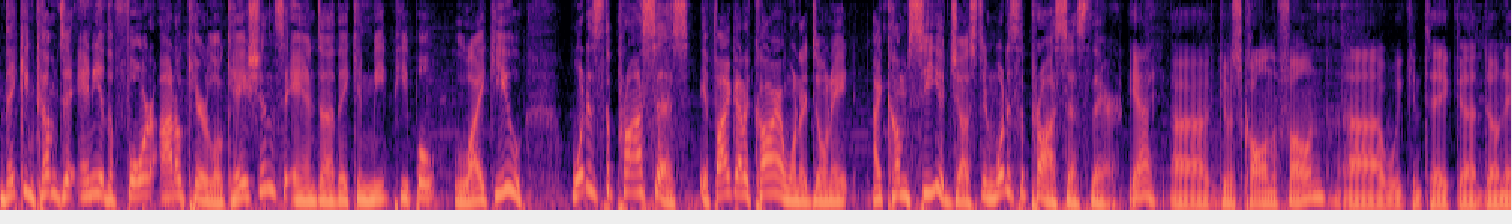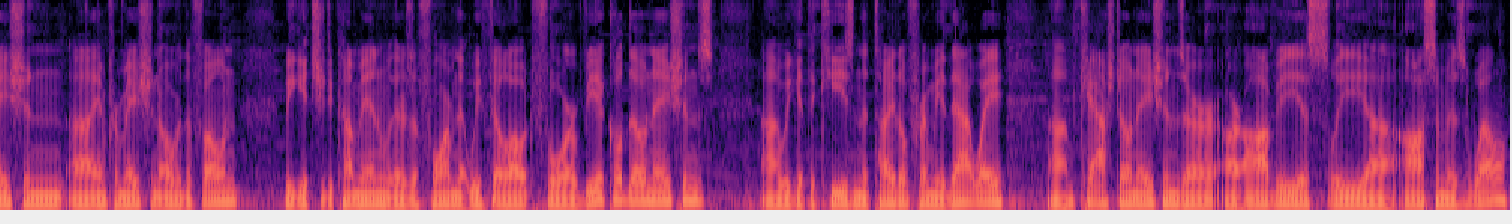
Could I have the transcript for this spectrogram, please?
they can come to any of the four auto care locations and uh, they can meet people like you. What is the process? If I got a car I want to donate, I come see you, Justin. What is the process there? Yeah, uh, give us a call on the phone. Uh, we can take uh, donation uh, information over the phone. We get you to come in. There's a form that we fill out for vehicle donations. Uh, we get the keys and the title from you that way. Um, cash donations are, are obviously uh, awesome as well.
